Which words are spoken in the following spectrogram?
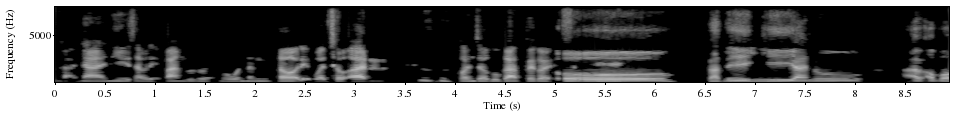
gak nyanyi sampai di panggung mau neng tok di pojokan koncoku kabeh sedih Oh, berarti Hmm. iki anu a- apa?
